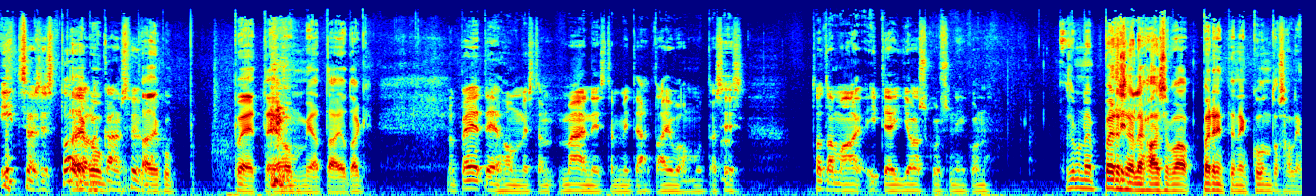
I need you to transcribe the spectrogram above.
Itse asiassa toi on kans hyvä. Tai joku PT-hommia tai jotakin. No PT-hommista mä en niistä mitään tajua, mutta siis tota mä oon itse joskus niin kun... Semmoinen perseelle haiseva perinteinen kuntosali.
